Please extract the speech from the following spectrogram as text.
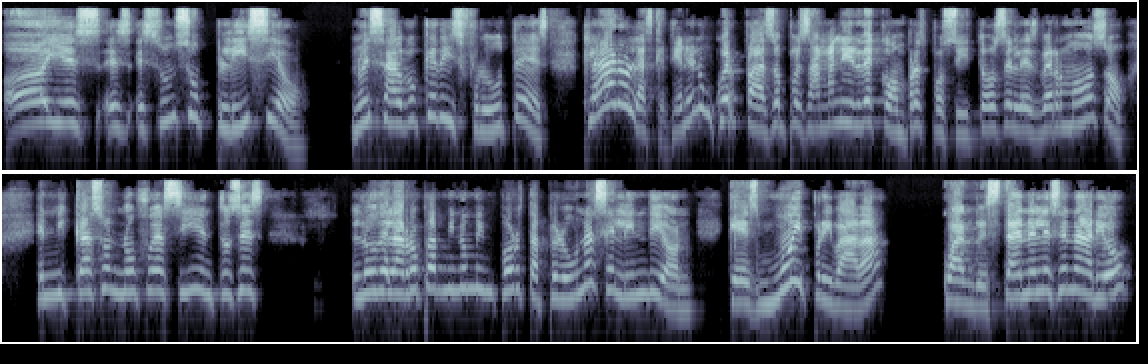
ay, es, es, es un suplicio. No es algo que disfrutes. Claro, las que tienen un cuerpazo, pues aman ir de compras, pues se les ve hermoso. En mi caso no fue así. Entonces, lo de la ropa a mí no me importa, pero una Celine Dion, que es muy privada, cuando está en el escenario,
